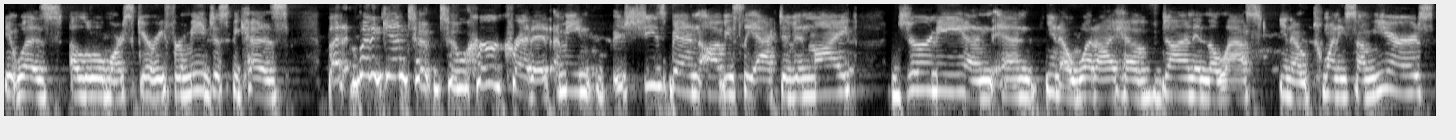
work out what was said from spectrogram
it was a little more scary for me just because. But but again, to to her credit, I mean, she's been obviously active in my journey and and you know what I have done in the last you know 20 some years.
